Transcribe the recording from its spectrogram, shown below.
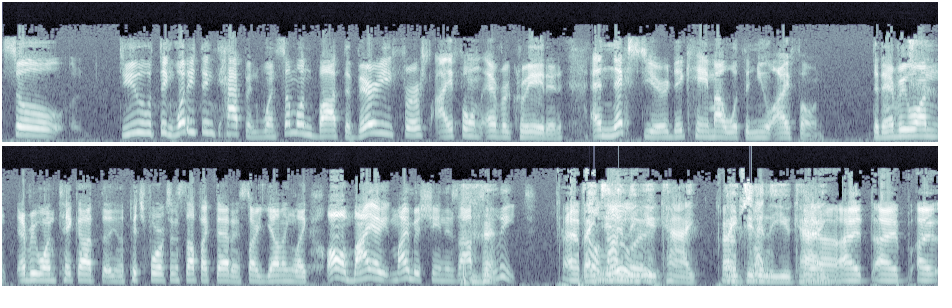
So, do you think? What do you think happened when someone bought the very first iPhone ever created, and next year they came out with the new iPhone? Did everyone everyone take out the you know, pitchforks and stuff like that and start yelling like, "Oh, my my machine is obsolete"? They did in the UK. They did in the UK. Yeah, I, I, I,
